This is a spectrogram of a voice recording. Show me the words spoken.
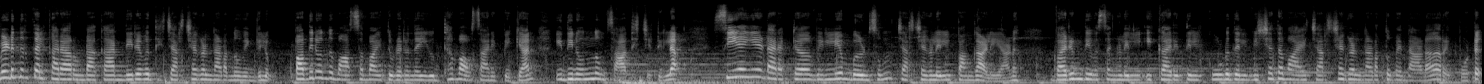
വെടിനിർത്തൽ കരാർ ഉണ്ടാക്കാൻ നിരവധി ചർച്ചകൾ നടന്നുവെങ്കിലും പതിനൊന്ന് മാസമായി തുടരുന്ന യുദ്ധം അവസാനിപ്പിക്കാൻ ഇതിനൊന്നും സാധിച്ചിട്ടില്ല. C I A director William ബേൺസും ചർച്ചകളിൽ പങ്കാളിയാണ്. വരും ദിവസങ്ങളിൽ ഇക്കാര്യത്തിൽ കൂടുതൽ വിശദമായ ചർച്ചകൾ നടത്തുമെന്നാണ് റിപ്പോർട്ട്.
